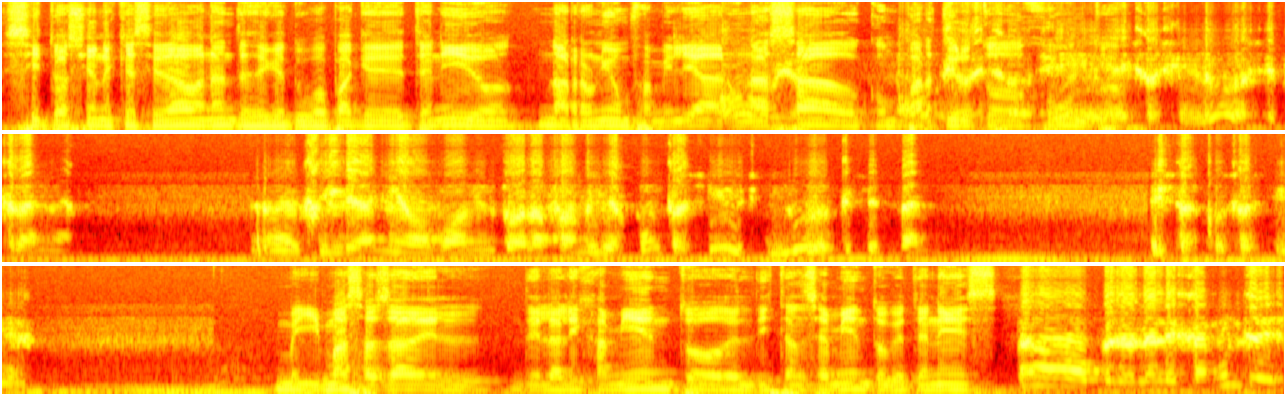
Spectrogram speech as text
situaciones que se daban antes de que tu papá quede detenido, una reunión familiar, un asado, compartir obvio, todo eso sí, juntos. eso sin duda se extraña. En el fin de año con toda la familia junta, sí, sin duda que se extraña. Esas cosas sí. Y más allá del, del alejamiento, del distanciamiento que tenés, No, pero el alejamiento es,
